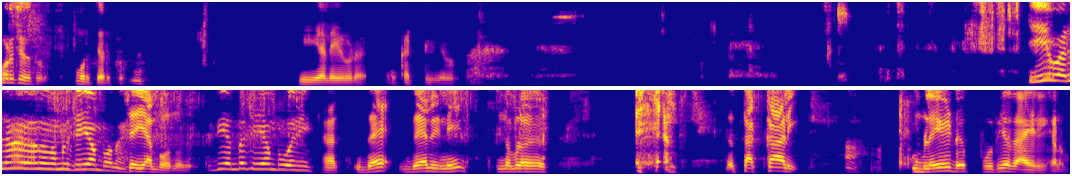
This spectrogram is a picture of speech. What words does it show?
മുറിച്ചെടുത്തു. മുറിച്ചെടുത്തു. ഈ ഇലയുടെ കട്ട് ചെയ്തു ഈ വഴുതന നമ്മൾ ചെയ്യാൻ പോകുന്നത് ചെയ്യാൻ പോകുന്നത്. ഇത് എന്താ ചെയ്യാൻ പോവാനി? ഇത് ഇതേലിനി നമ്മൾ തക്കാളി. ബ്ലേഡ് പുതിയതായിരിക്കണം.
